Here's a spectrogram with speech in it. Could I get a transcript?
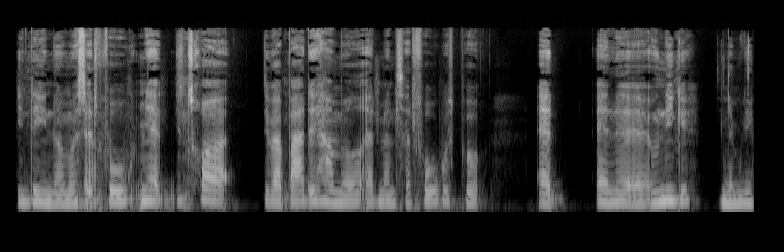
ideen om at Ja. sætte fokus. Men jeg, jeg tror, det var bare det her med, at man satte fokus på, at alle er unikke. Nemlig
